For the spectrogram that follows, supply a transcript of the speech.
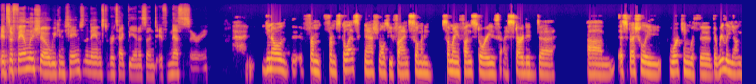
It's a family show. We can change the names to protect the innocent if necessary. You know, from from Scholastic Nationals, you find so many so many fun stories. I started, uh, um, especially working with the the really young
